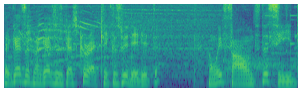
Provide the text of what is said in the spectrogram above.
I guess that my guess is guessed correctly because we did it. And we found the seed.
